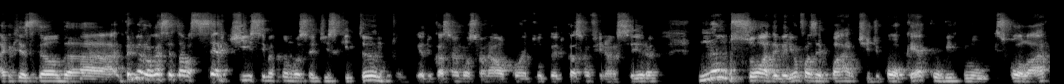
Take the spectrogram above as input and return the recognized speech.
à questão da, em primeiro lugar, você estava certíssima quando você disse que tanto educação emocional quanto educação financeira não só deveriam fazer parte de qualquer currículo escolar,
